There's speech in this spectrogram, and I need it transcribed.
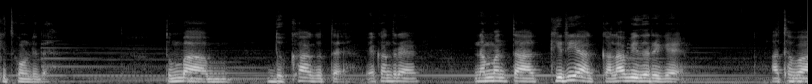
ಕಿತ್ಕೊಂಡಿದೆ. ತುಂಬ ದುಃಖ ಆಗುತ್ತೆ. ಯಾಕಂದರೆ ನಮ್ಮಂಥ ಕಿರಿಯ ಕಲಾವಿದರಿಗೆ ಅಥವಾ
